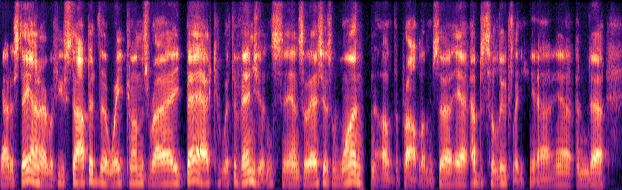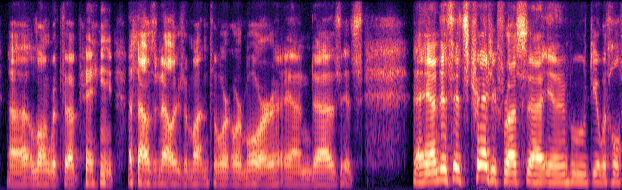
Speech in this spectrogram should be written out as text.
Got to stay on it. If you stop it, the weight comes right back with a vengeance. And so that's just one of the problems. Uh, absolutely. Yeah. And uh, uh, along with uh, paying a thousand dollars a month or, or more. And uh, it's, and it's it's tragic for us, uh, you know, who deal with whole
